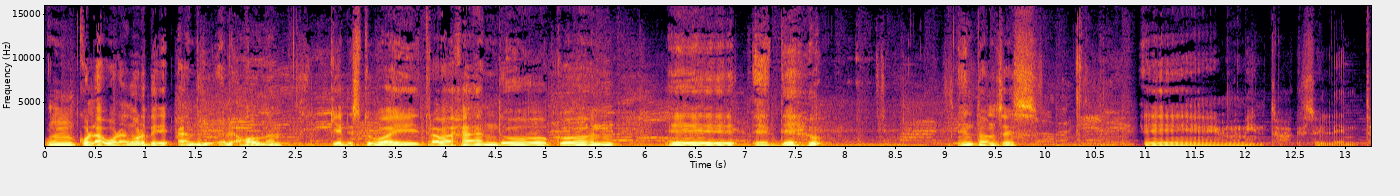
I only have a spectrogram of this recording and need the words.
un colaborador de Andrew L. Allman, quien estuvo ahí trabajando con eh, eh, The Who. Entonces, eh, un momento, que soy lento.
